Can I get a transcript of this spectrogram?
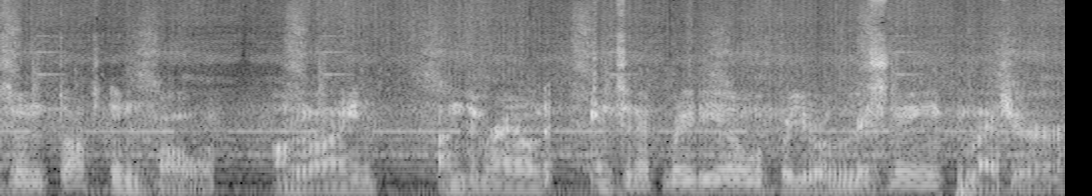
www.radioexplosion3000.info. Online, underground, internet radio for your listening pleasure.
